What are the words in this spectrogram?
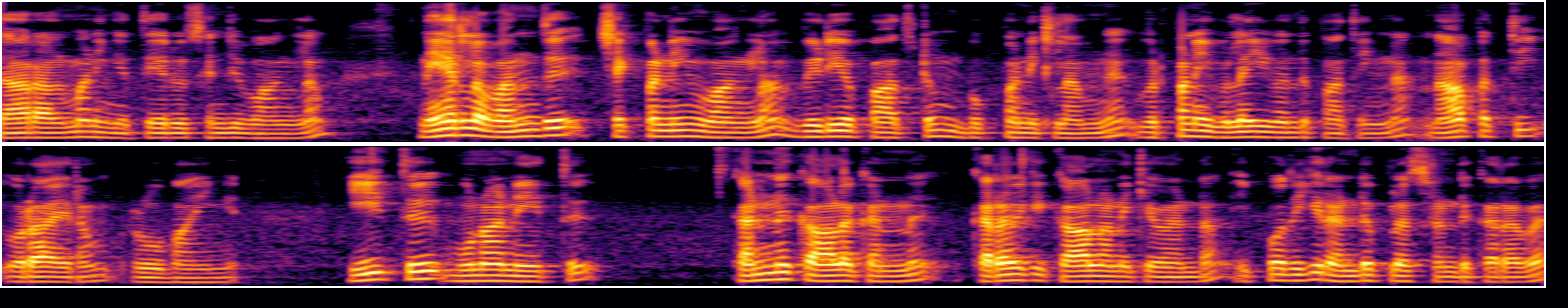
தாராளமாக நீங்கள் தேர்வு செஞ்சு வாங்கலாம். நேரில் வந்து செக் பண்ணியும் வாங்கலாம் வீடியோ பார்த்துட்டும் புக் பண்ணிக்கலாமுங்க. விற்பனை விலை வந்து பார்த்திங்கன்னா நாற்பத்தி ஓராயிரம் ரூபாய்ங்க. ஈத்து முனான் ஈத்து கண்ணு காலை கண்ணு கறவைக்கு கால் அணைக்க வேண்டாம். இப்போதைக்கு ரெண்டு ப்ளஸ் ரெண்டு கறவை.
